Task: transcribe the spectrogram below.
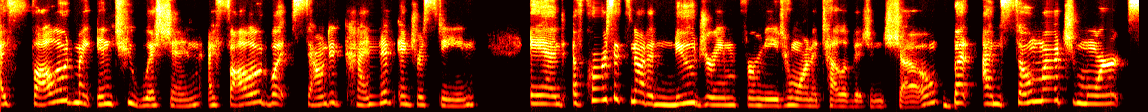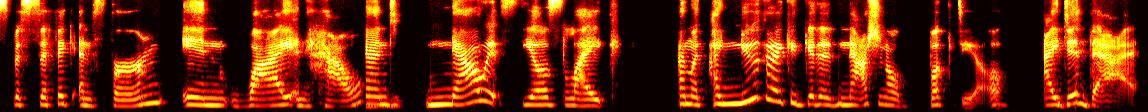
I followed my intuition. I followed what sounded kind of interesting. And of course, it's not a new dream for me to want a television show, but I'm so much more specific and firm in why and how. And now it feels like I'm like, I knew that I could get a national book deal. I did that.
